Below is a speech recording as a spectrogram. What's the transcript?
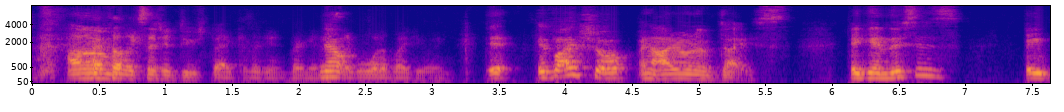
I Um, felt like such a douchebag because I didn't bring it. I Now- was like, what am I doing? i- if I show up and I don't have dice, again, this is a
